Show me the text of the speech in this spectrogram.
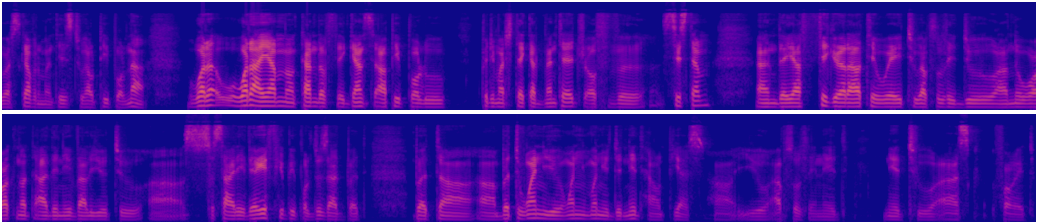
U.S. government is to help people. Now, what what I am kind of against are people who pretty much take advantage of the system, and they have figured out a way to absolutely do uh, no work, not add any value to uh, society. Very few people do that, but but uh, uh but when you when when you do need help, yes, uh, you absolutely need need to ask for it.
